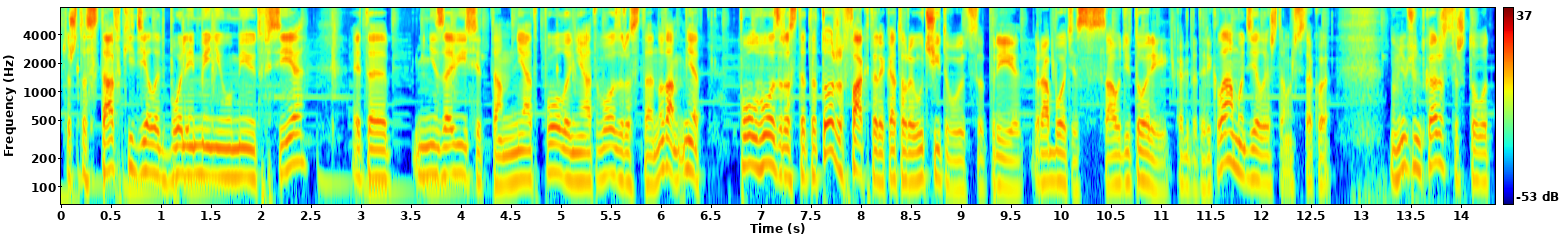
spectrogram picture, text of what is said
Потому что ставки делать более-менее умеют все. Это не зависит там ни от пола, ни от возраста. Ну там, нет, пол, возраст это тоже факторы, которые учитываются при работе с аудиторией, когда ты рекламу делаешь там и все такое. Но мне почему-то кажется, что вот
